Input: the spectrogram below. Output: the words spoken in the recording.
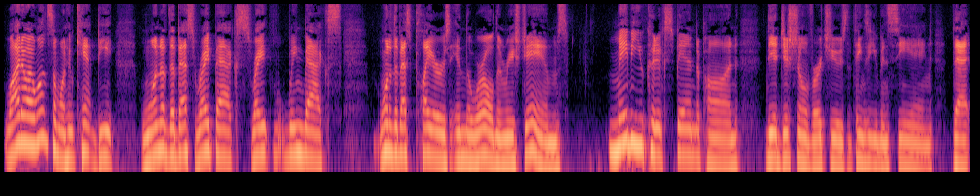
Why do I want someone who can't beat one of the best right backs, right wing backs, one of the best players in the world in Reece James? Maybe you could expand upon the additional virtues, the things that you've been seeing that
